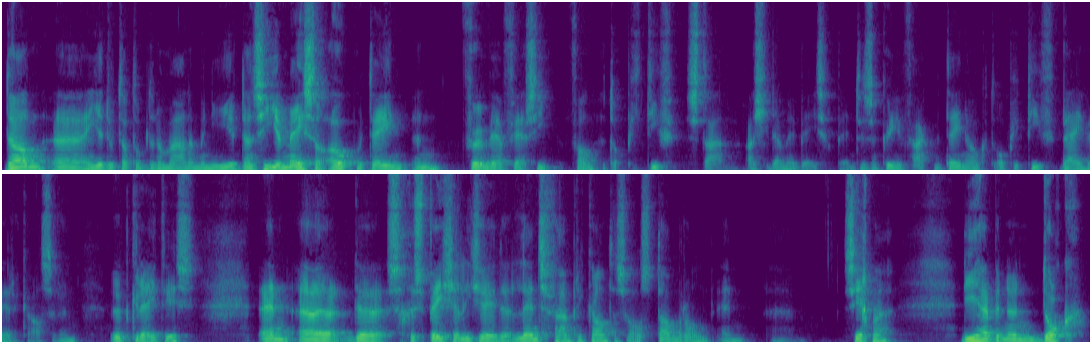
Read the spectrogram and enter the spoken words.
dan, uh, en je doet dat op de normale manier, dan zie je meestal ook meteen een firmware versie het objectief staan als je daarmee bezig bent. Dus dan kun je vaak meteen ook het objectief bijwerken als er een upgrade is. En uh, de gespecialiseerde lensfabrikanten zoals Tamron en uh, Sigma, die hebben een dock,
